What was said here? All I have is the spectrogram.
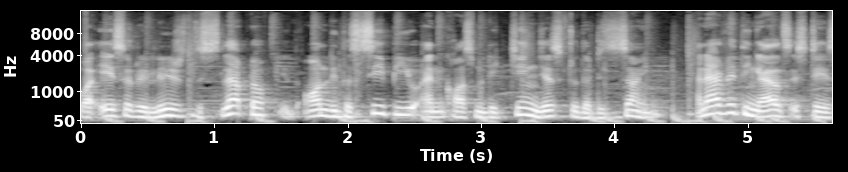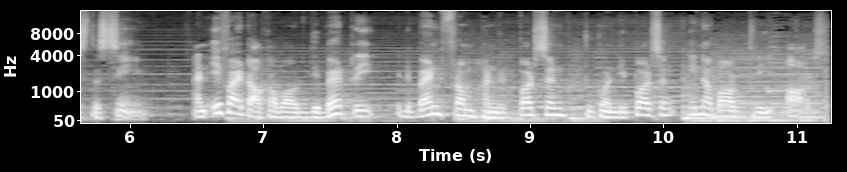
why Acer released this laptop with only the CPU and cosmetic changes to the design and everything else stays the same. And if I talk about the battery, it went from 100% to 20% in about 3 hours.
